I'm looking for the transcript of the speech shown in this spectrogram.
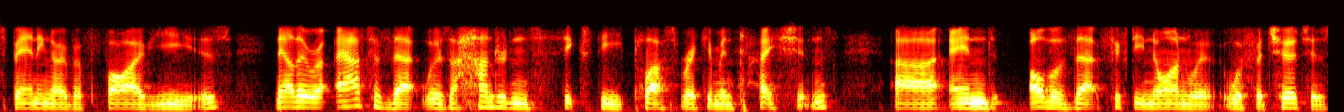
spanning over five years. Now, there were out of that was 160 plus recommendations, uh, and of that, 59 were, were for churches.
